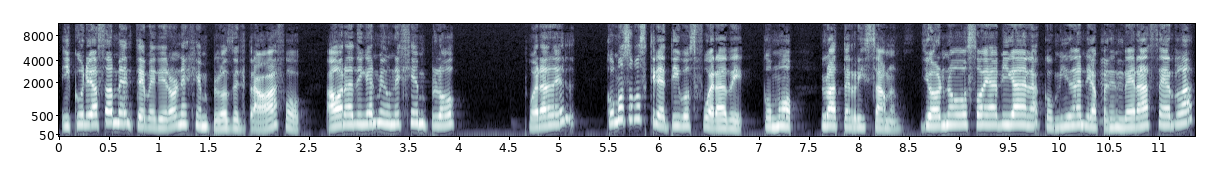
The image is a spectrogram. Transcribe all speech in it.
Y curiosamente me dieron ejemplos del trabajo. Ahora díganme un ejemplo fuera de él. ¿Cómo somos creativos fuera de? ¿Cómo lo aterrizamos? Yo no soy amiga de la comida ni aprender a hacerla,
